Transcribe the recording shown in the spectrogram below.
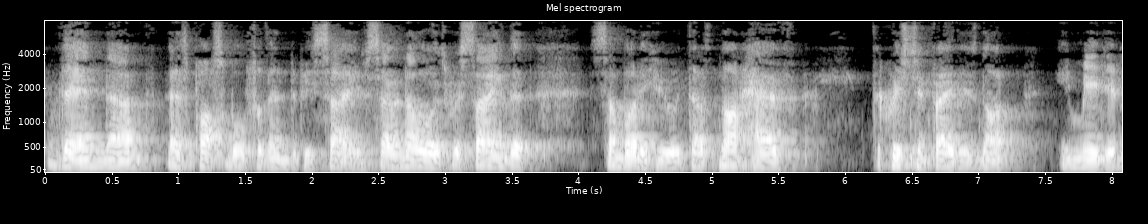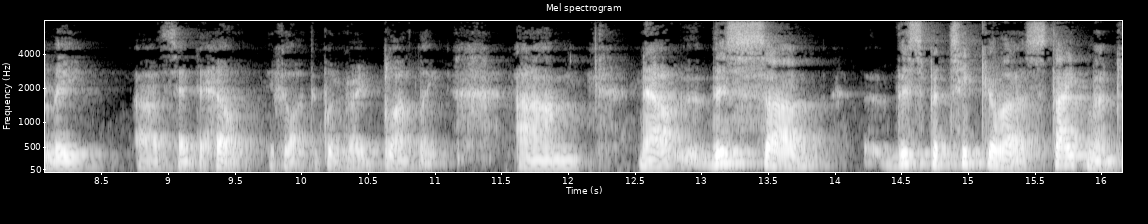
then um, it's possible for them to be saved. So, in other words, we're saying that somebody who does not have the Christian faith is not immediately uh, sent to hell, if you like to put it very bluntly. Um, now, this um, this particular statement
